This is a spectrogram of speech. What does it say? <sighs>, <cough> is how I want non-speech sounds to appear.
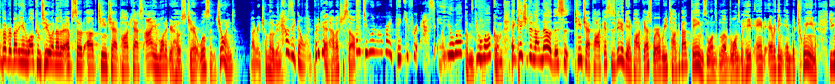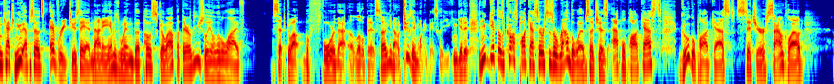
What's up, everybody, and welcome to another episode of Team Chat Podcast. I am one of your hosts, Jarrett Wilson, joined by Rachel Mogan. How's it going? Pretty good. How about yourself? I'm doing all right. Thank you for asking. You're welcome. You're welcome. In case you did not know, this is Team Chat Podcast is a video game podcast where we talk about games, the ones we love, the ones we hate, and everything in between. You can catch new episodes every Tuesday at 9 a.m. is when the posts go out, but they're usually a little live set to go out before that a little bit. So, you know, Tuesday morning, basically, you can get it. And you get those across podcast services around the web, such as Apple Podcasts, Google Podcasts, Stitcher, SoundCloud,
